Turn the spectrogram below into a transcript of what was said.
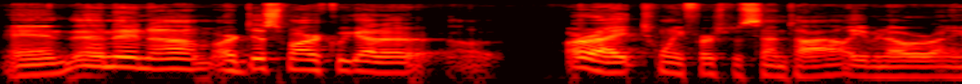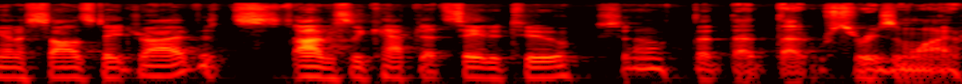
And then in um, our disk mark, we got a, a all right 21st percentile, even though we're running on a solid state drive. It's obviously capped at SATA 2, so that, that that's the reason why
